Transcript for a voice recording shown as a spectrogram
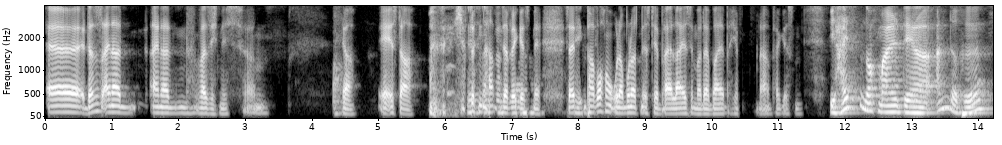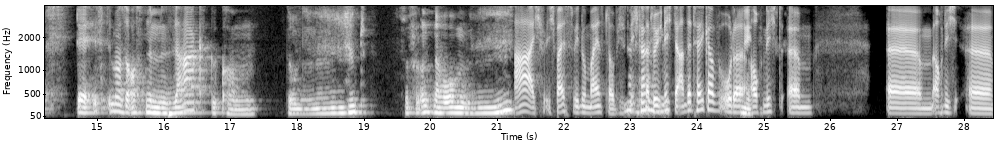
Äh, das ist einer, einer, weiß ich nicht. Ähm, ja, er ist da. ich habe den Namen wieder vergessen. Ne. Seit ein paar Wochen oder Monaten ist der bei Elias immer dabei, aber ich habe den Namen vergessen. Wie heißt denn noch mal der andere? Der ist immer so aus einem Sarg gekommen. So, so von unten nach oben. Ah, ich, ich weiß, wen du meinst, glaube ich. Ist nicht, natürlich nicht der Undertaker oder nee. auch nicht, ähm, ähm, auch nicht äh,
